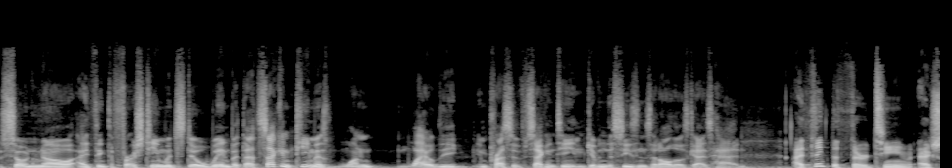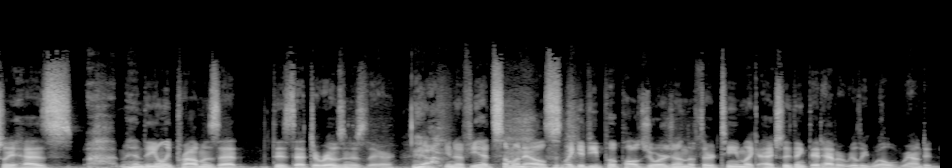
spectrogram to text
so no, I think the first team would still win, but that second team is one wildly impressive second team given the seasons that all those guys had. I think the third team actually has man, the only problem is that is that DeRozan is there. Yeah. You know, if you had someone else, like if you put Paul George on the third team, like I actually think they'd have a really well-rounded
